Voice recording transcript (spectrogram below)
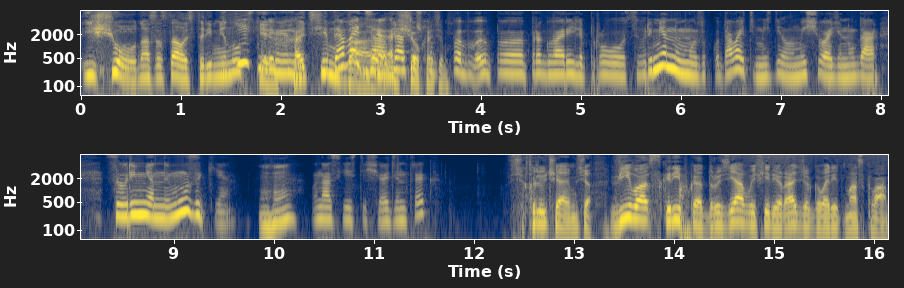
Еще у нас осталось три минутки. Хотим, давайте, да, еще хотим. проговорили про современную музыку, давайте мы сделаем еще один удар современной музыки. У нас есть еще один трек. Включаем, все. Вива скрипка, друзья, в эфире радио говорит Москва.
